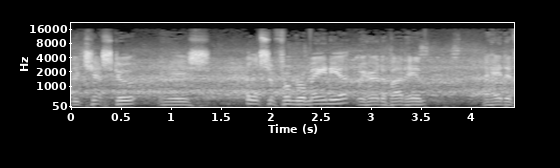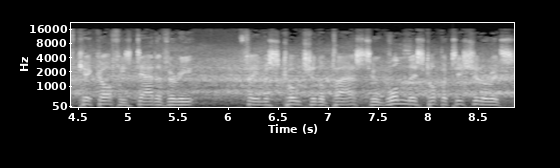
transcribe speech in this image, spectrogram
Lucescu, is also from Romania. We heard about him ahead of kickoff. His dad, a very famous coach of the past, who won this competition, or its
